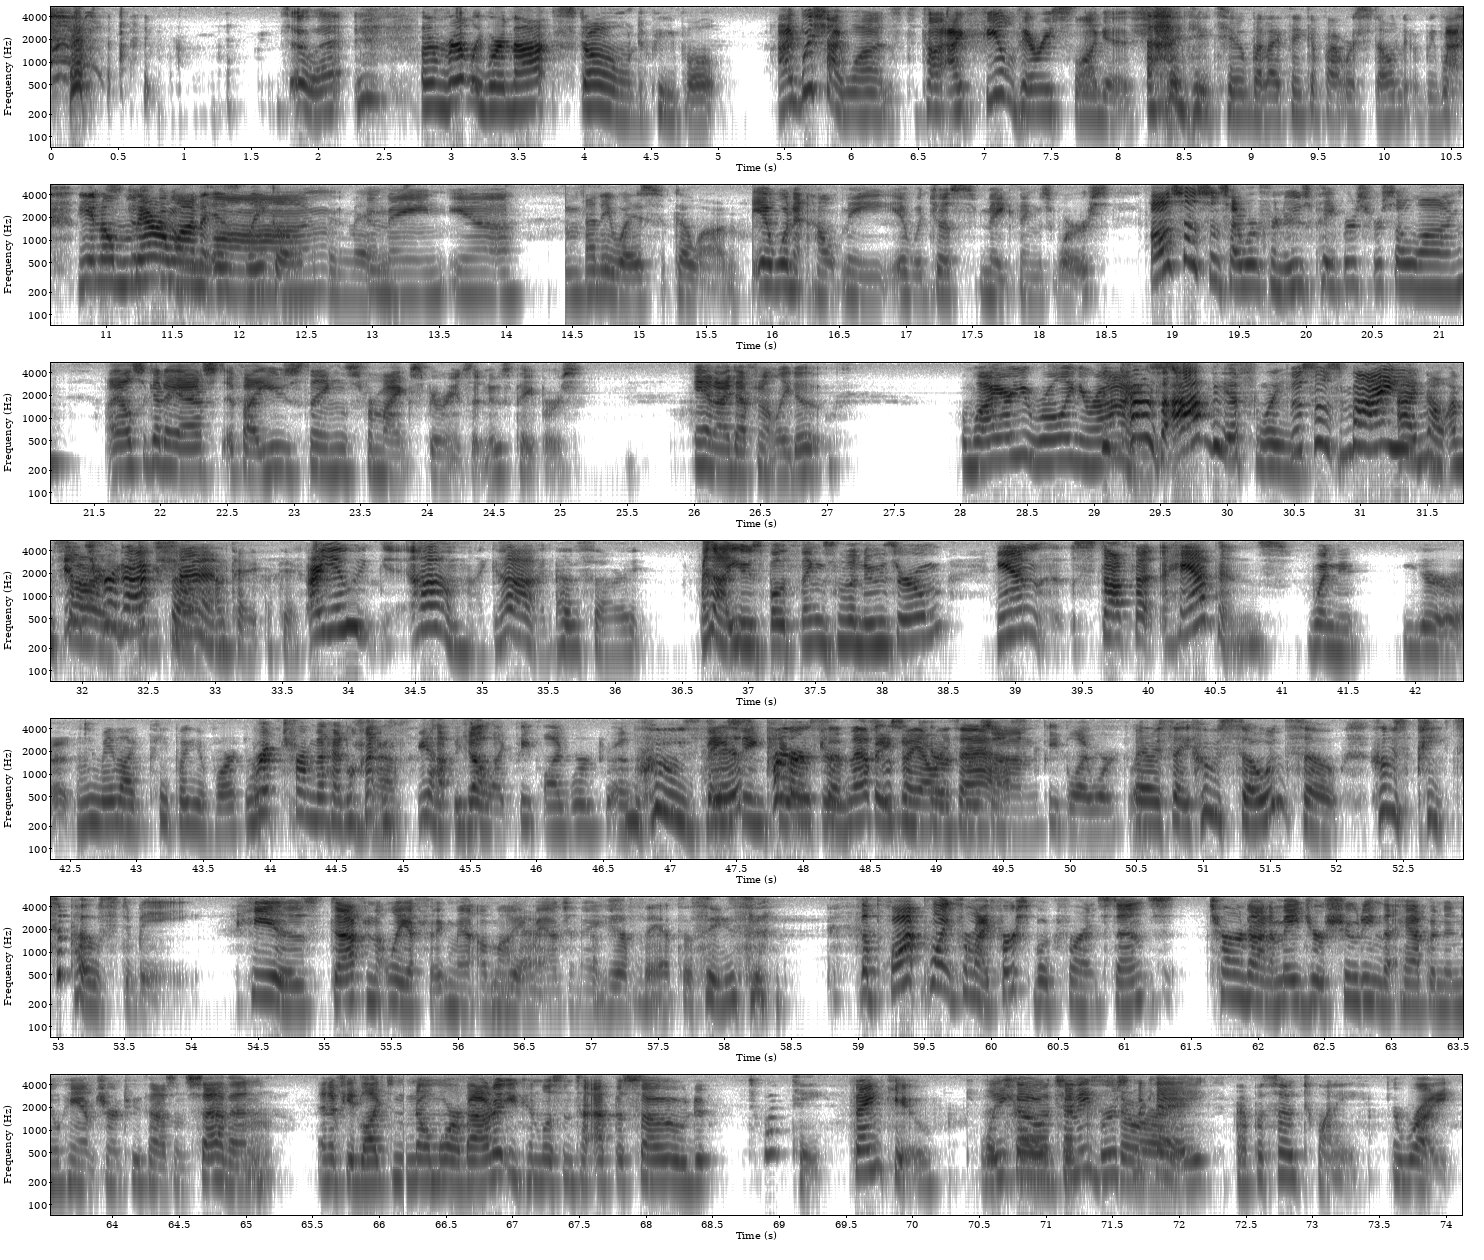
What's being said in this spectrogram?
to it. And really, we're not stoned people. I wish I was. To tell, I feel very sluggish. I do too, but I think if I were stoned, it would be. You know, marijuana is legal in Maine. In Maine, yeah. Anyways, go on. It wouldn't help me. It would just make things worse. Also, since I work for newspapers for so long, I also get asked if I use things from my experience at newspapers. And I definitely do. Why are you rolling your eyes? Because obviously this is my I know. I'm sorry. Introduction. I'm sorry. Okay. Okay. Are you? Oh my God. I'm sorry. And I use both things in the newsroom and stuff that happens when you're. Uh, you mean like people you've worked with? Ripped from the headlines. Yeah. yeah, yeah, like people I've worked with. Who's this person? That's what they always ask. On people I worked with. They always say, "Who's so and so? Who's Pete supposed to be?" He is definitely a figment of my yeah, imagination. Of your fantasies. the plot point for my first book, for instance, turned on a major shooting that happened in New Hampshire in 2007. Mm-hmm. And if you'd like to know more about it, you can listen to episode 20. Thank you. Liko, Kenney, Bruce story. McKay. Episode 20. Right.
